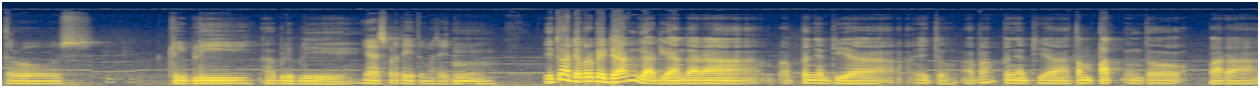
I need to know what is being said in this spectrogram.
terus Blibli, Ah, Beli-beli. ya seperti itu Mas Edo. Itu ada perbedaan nggak di antara penyedia itu apa penyedia tempat untuk para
